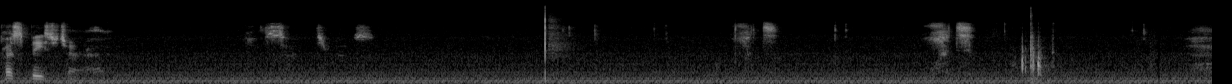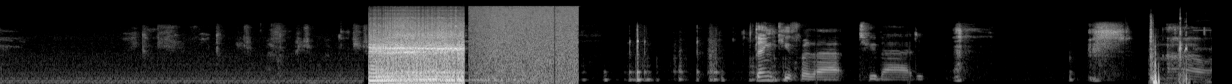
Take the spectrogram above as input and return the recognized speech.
Press space to turn around. What? What? Thank you for that. Too bad. oh.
